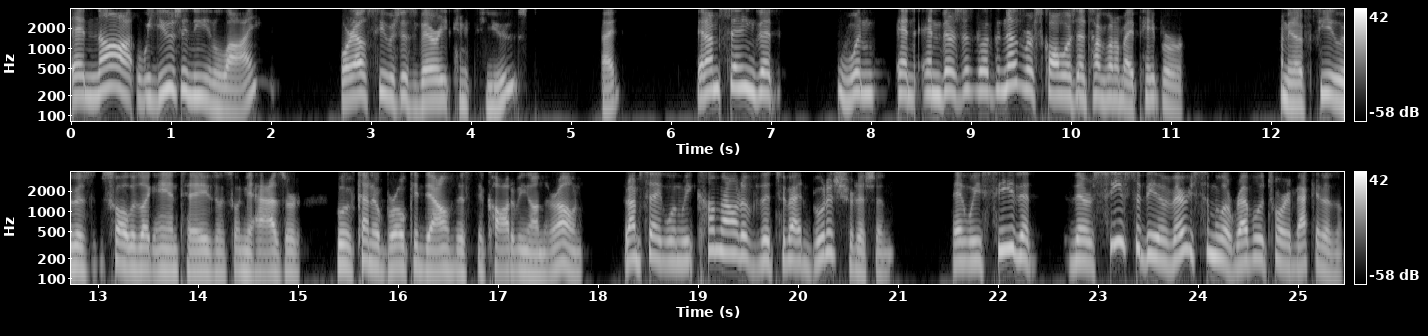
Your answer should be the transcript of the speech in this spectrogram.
And not we usually mean lying, or else he was just very confused, right? And I'm saying that when and and there's a, of scholars that talk about in my paper. I mean, a few there's scholars like Ann Taves and Sonia Hazard who have kind of broken down this dichotomy on their own. But I'm saying when we come out of the Tibetan Buddhist tradition and we see that there seems to be a very similar revelatory mechanism,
